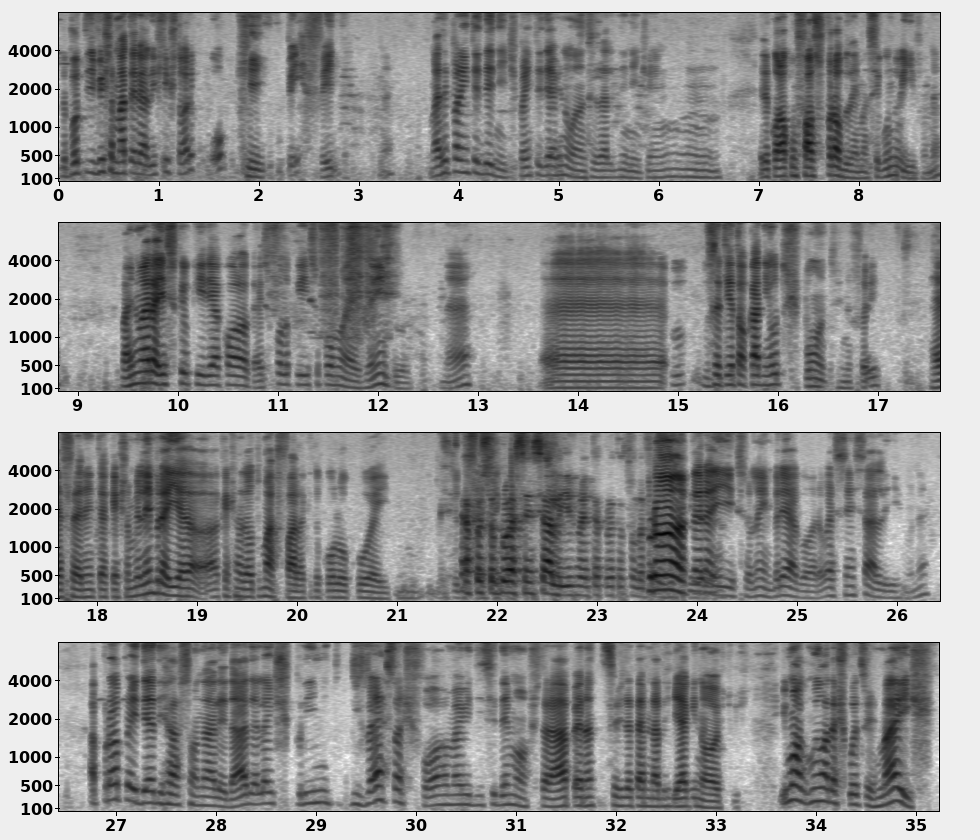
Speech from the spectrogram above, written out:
Do ponto de vista materialista histórico, ok, perfeito, né? Mas é para entender Nietzsche, para entender as nuances ali de Nietzsche, ele coloca um falso problema, segundo o Ivo, né? Mas não era isso que eu queria colocar. Eu coloquei isso como exemplo, né? É... Você tinha tocado em outros pontos, não foi? Referente à questão. Me lembra aí a, a questão da última fala que tu colocou aí. É, foi sobre o essencialismo, a interpretação da Pronto, era né? isso, lembrei agora, o essencialismo, né? A própria ideia de racionalidade, ela exprime diversas formas de se demonstrar perante seus determinados diagnósticos. E uma, uma das coisas mais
